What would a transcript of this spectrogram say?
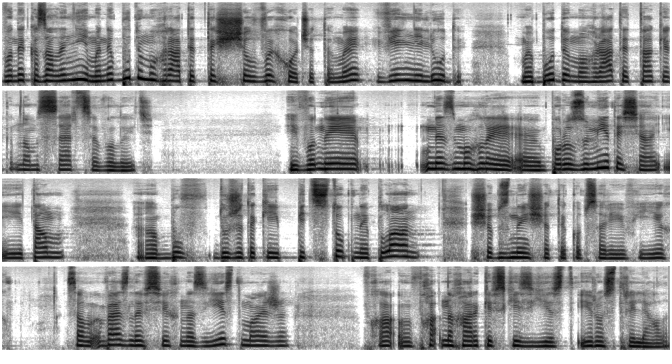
Вони казали: ні, ми не будемо грати те, що ви хочете. Ми вільні люди. Ми будемо грати так, як нам серце велить. І вони не змогли е, порозумітися, і там е, був дуже такий підступний план, щоб знищити кобсарів. Їх завезли всіх на з'їзд майже на Харківський з'їзд і розстріляли.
